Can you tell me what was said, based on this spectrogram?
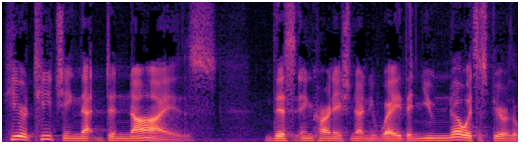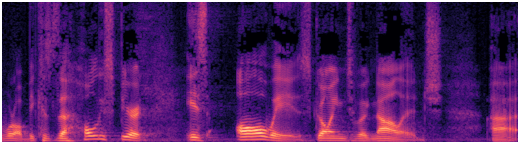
hear teaching that denies this incarnation in any way, then you know it's a spirit of the world because the Holy Spirit is always going to acknowledge uh,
